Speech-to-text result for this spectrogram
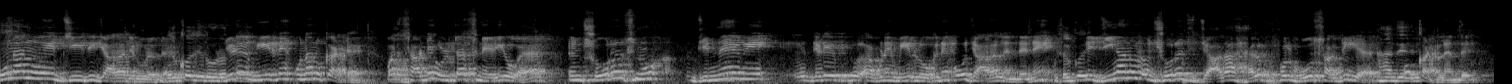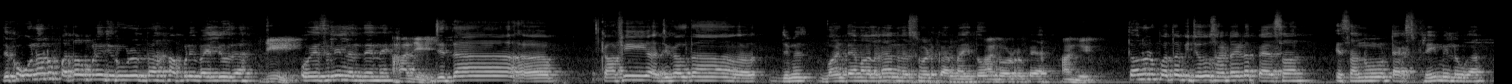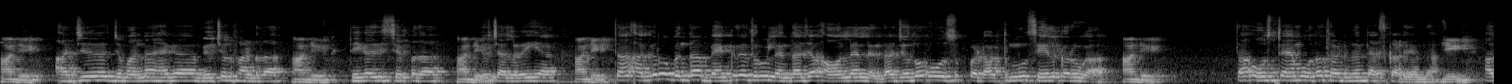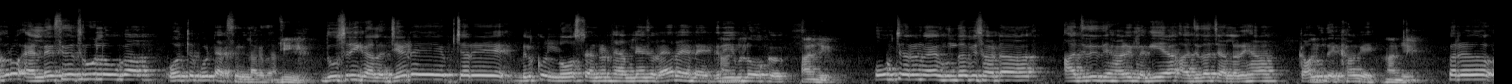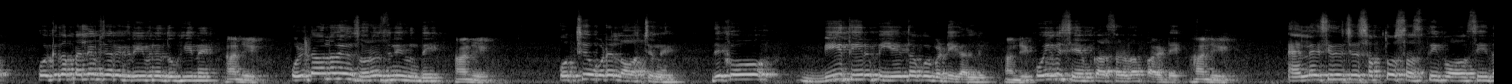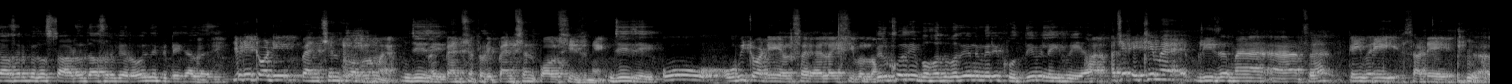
ਉਹਨਾਂ ਨੂੰ ਇਹ ਚੀਜ਼ ਦੀ ਜ਼ਿਆਦਾ ਜ਼ਰੂਰਤ ਹੈ। ਬਿਲਕੁਲ ਜ਼ਰੂਰਤ ਜਿਹੜੇ ਅਮੀਰ ਨੇ ਉਹਨਾਂ ਨੂੰ ਘੱਟ ਹੈ। ਪਰ ਸਾਡੇ ਉਲਟਾ ਸਿਨੈਰੀਓ ਹੈ ਇੰਸ਼ੋਰੈਂਸ ਨੂੰ ਜਿੰਨੇ ਵੀ ਜਿਹੜੇ ਆਪਣੇ ਅਮੀਰ ਲੋਕ ਨੇ ਉਹ ਜ਼ਿਆਦਾ ਲੈਂਦੇ ਨੇ। ਤੇ ਜਿਨ੍ਹਾਂ ਨੂੰ ਇੰਸ਼ੋਰੈਂਸ ਜ਼ਿਆਦਾ ਹੈਲਪਫੁਲ ਹੋ ਸਕਦੀ ਹੈ। ਉਹ ਘੱਟ ਲੈਂਦੇ ਦੇਖੋ ਉਹਨਾਂ ਨੂੰ ਪਤਾ ਆਪਣੀ ਜ਼ਰੂਰਤ ਦਾ ਆਪਣੀ ਵੈਲਿਊ ਦਾ ਜੀ ਉਹ ਇਸ ਲਈ ਲੈਂਦੇ ਨੇ ਹਾਂਜੀ। ਜਿੱਦਾਂ ਕਾਫੀ ਅੱਜ ਕੱਲ ਤਾਂ ਜਿਵੇਂ ਵਨ ਟਾਈਮ ਅਗਲਾ ਕਹਿੰਦਾ ਇਨਵੈਸਟਮੈਂਟ ਕਰਨਾ ਜੀ 2 ਹਾਂਜੀ। ਕਰੋੜ ਰੁਪਇਆ ਹਾਂਜੀ ਤਾਂ ਉਹਨਾਂ ਨੂੰ ਪਤਾ ਵੀ ਜਦੋਂ ਸਾਡਾ ਜਿਹੜਾ ਪੈਸਾ ਇਹ ਸਾਨੂੰ ਟੈਕਸ ਫ੍ਰੀ ਮਿਲੂਗਾ। ਹਾਂਜੀ। ਅੱਜ ਜ਼ਮਾਨਾ ਹੈਗਾ ਮਿਊਚੁਅਲ ਫੰਡ ਦਾ। ਹਾਂਜੀ। ਠੀਕ ਹੈ ਜੀ ਸਿਪ ਦਾ। ਜੋ ਚੱਲ ਰਹੀ ਆ। ਹਾਂਜੀ। ਤਾਂ ਅਗਰ ਉਹ ਬੰਦਾ ਬੈਂਕ ਦੇ ਥਰੂ ਲੈਂਦਾ ਜਾਂ ਆਨਲਾਈਨ ਲੈਂਦਾ ਜਦੋਂ ਉਹ ਉਸ ਪ੍ਰੋਡਕਟ ਨੂੰ ਸੇਲ ਕਰੂਗਾ ਹਾਂਜੀ। ਤਾਂ ਉਸ ਟਾਈਮ ਉਹਦਾ 30% ਟੈਕਸ ਕੱਟ ਜਾਂਦਾ। ਜੀ। ਅਗਰ ਉਹ ਐਲਆਈਸੀ ਦੇ ਥਰੂ ਲਊਗਾ ਉਹ ਤੇ ਕੋਈ ਟੈਕਸ ਨਹੀਂ ਲੱਗਦਾ। ਜੀ। ਦੂਸਰੀ ਗੱਲ ਜਿਹੜੇ ਵਿਚਾਰੇ ਬਿਲਕੁਲ ਲੋ ਸਟੈਂਡਰਡ ਫੈਮਲੀਆਂ 'ਚ ਰਹਿ ਰਹੇ ਨੇ ਗਰੀਬ ਲੋਕ ਹਾਂਜੀ। ਉਹ ਵਿਚਾਰਿਆਂ ਨੂੰ ਇਹ ਹੁੰਦਾ ਵੀ ਸਾਡਾ ਅੱਜ ਦੀ ਦਿਹਾੜੀ ਲੱਗੀ ਆ ਅੱਜ ਦਾ ਚੱਲ ਰਿਹਾ ਕੱਲ ਨੂੰ ਦੇਖਾਂਗੇ। ਹਾਂਜੀ। ਪਰ ਉਹ ਇੱਕ ਤਾਂ ਪਹਿਲੇ ਵਿਚਾਰੇ ਗਰੀਬ ਨੇ ਦੁਖੀ ਨੇ। ਹਾਂਜੀ। ਉਲਟਾ ਉਹਨਾਂ ਦੀ ਇੰਸ਼ੋਰੈਂਸ ਨਹੀਂ ਹੁੰਦੀ। ਹਾਂਜੀ। ਉੱਥੇ ਉਹ ਬੜੇ ਲਾਸ 'ਚ ਨੇ। ਦੇਖੋ 20 30 ਰੁਪਏ ਤਾਂ ਕੋਈ ਵੱਡੀ ਗੱਲ ਨਹੀਂ। ਹਾਂਜੀ। ਕੋਈ ਵੀ ਸੇਵ ਕਰ ਸਕਦਾ ਪਰ ਡੇ ਹਾਂਜੀ। ਐਲਆਈਸੀ ਦੇ ਵਿੱਚ ਸਭ ਤੋਂ ਸਸਤੀ ਪਾਲਿਸੀ 10 ਰੁਪਏ ਤੋਂ ਸਟਾਰਟ ਹੋਈ 10 ਰੁਪਏ ਰੋਜ਼ ਦੀ ਕਿੱਡੀ ਗੱਲ ਹੈ ਜੀ। ਜਿਹੜੀ ਤੁਹਾਡੀ ਪੈਨਸ਼ਨ ਪ੍ਰੋਬਲਮ ਹੈ ਜੀ, ਜੀ। ਪੈਨਸ਼ਨ ਤੁਹਾਡੀ ਪੈਨਸ਼ਨ ਪਾਲਿਸੀਜ਼ ਨੇ ਜੀ ਜੀ। ਉਹ ਉਹ ਵੀ ਤੁਹਾਡੇ ਐਲਆਈਸੀ ਵੱਲੋਂ? ਬਿਲਕੁਲ ਜੀ ਬਹੁਤ ਵਧੀਆ ਨੇ ਮੇਰੀ ਖੁਦ ਦੀ ਵੀ ਲਈ ਹੋਈ ਆ। ਅੱਛਾ ਇੱਥੇ ਮੈਂ ਪਲੀਜ਼ ਮੈਂ ਕਈ ਵਾਰੀ ਸਾਡੇ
